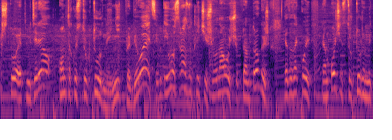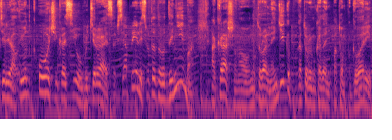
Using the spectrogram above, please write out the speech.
что этот материал, он такой структурный, нить пробивается, и его сразу отличишь, его на ощупь прям трогаешь, это такой прям очень структурный материал, и он очень красиво вытирается. Вся прелесть вот этого денима, окрашенного в натуральный индиго, по которому мы когда-нибудь потом поговорим,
